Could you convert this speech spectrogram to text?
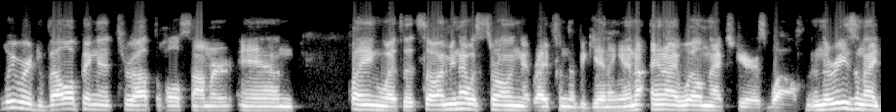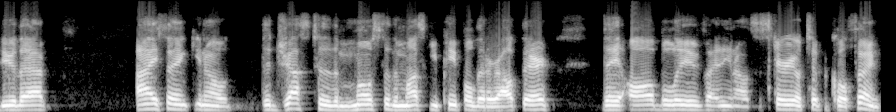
we were developing it throughout the whole summer and playing with it. So I mean, I was throwing it right from the beginning, and and I will next year as well. And the reason I do that, I think you know, the just to the most of the musky people that are out there, they all believe uh, you know it's a stereotypical thing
